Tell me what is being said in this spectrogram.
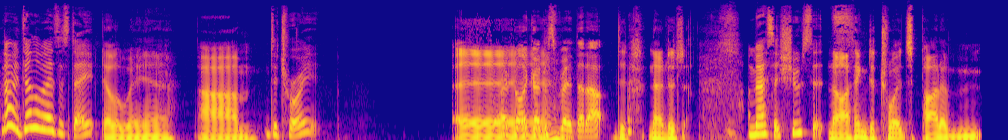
No, Delaware's a state. Delaware, yeah. Um, Detroit. Uh, I feel like I just made that up. Det- no, Det- Massachusetts. no, I think Detroit's part of M-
